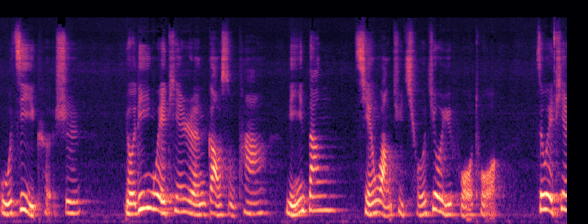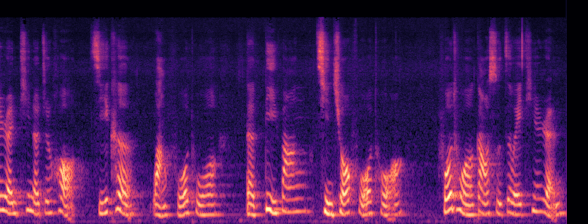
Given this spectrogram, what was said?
无计可施。有另一位天人告诉他：“你应当前往去求救于佛陀。”这位天人听了之后，即刻往佛陀的地方请求佛陀。佛陀告诉这位天人：“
